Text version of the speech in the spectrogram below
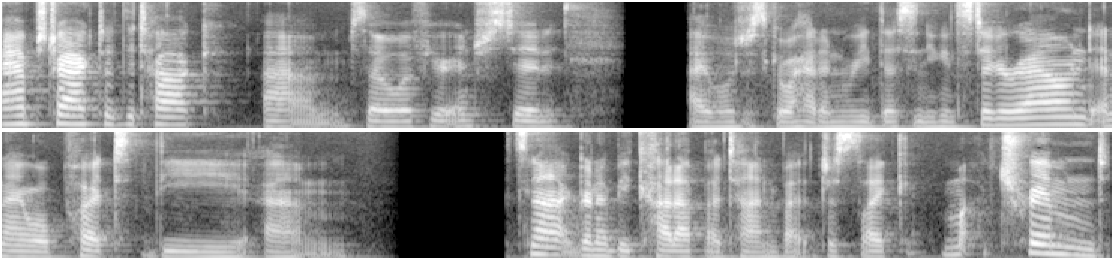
abstract of the talk. Um, so if you're interested, I will just go ahead and read this and you can stick around and I will put the, um, it's not going to be cut up a ton, but just like trimmed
